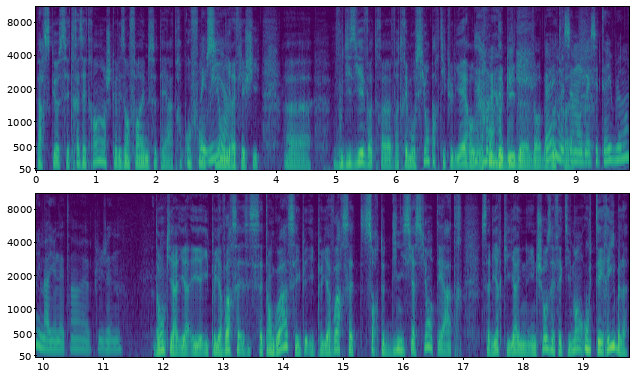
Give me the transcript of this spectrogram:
parce que c'est très étrange que les enfants aiment ce théâtre, au fond, si on y réfléchit. vous disiez votre, votre émotion particulière au, début de, dans, oui, votre... ça m'angoissait terriblement, les marionnettes, hein, plus jeunes. Donc il, peut y avoir cette, angoisse, et il peut y avoir cette sorte d'initiation au théâtre. C'est-à-dire qu'il y a une, chose effectivement ou terrible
